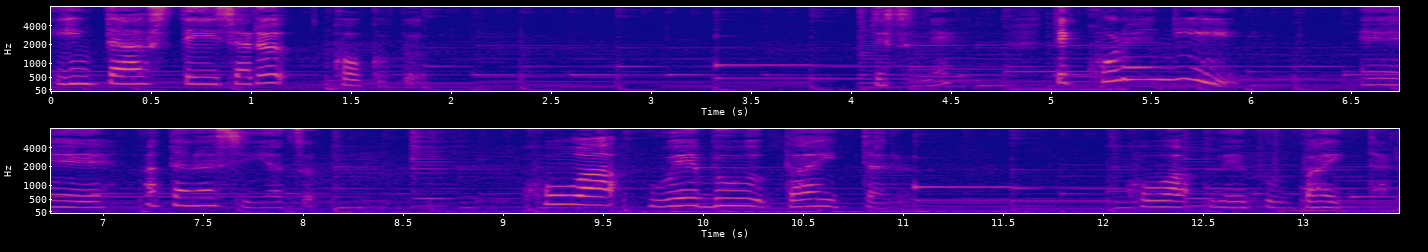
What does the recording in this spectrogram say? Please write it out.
インターステーシャル広告。ですね。でこれに、えー、新しいやつ。コアウェブバイタル。コアウェブバイタルっ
